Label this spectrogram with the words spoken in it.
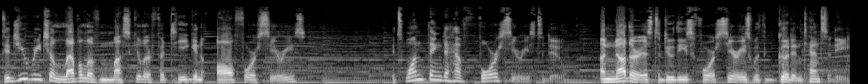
Did you reach a level of muscular fatigue in all four series? It's one thing to have four series to do. Another is to do these four series with good intensity.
